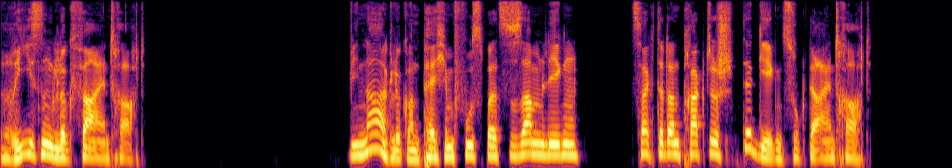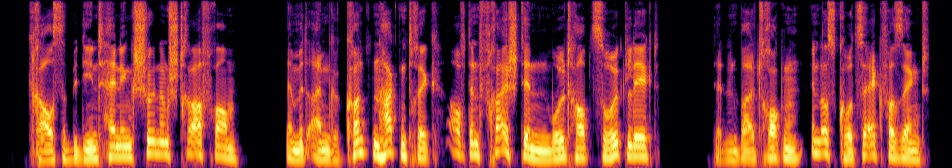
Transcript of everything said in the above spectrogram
Riesenglück für Eintracht. Wie nah Glück und Pech im Fußball zusammenliegen, zeigte dann praktisch der Gegenzug der Eintracht. Krause bedient Henning schön im Strafraum, der mit einem gekonnten Hackentrick auf den freistehenden Multhaupt zurücklegt, der den Ball trocken in das kurze Eck versenkt.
